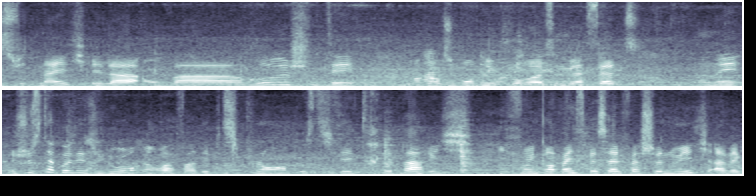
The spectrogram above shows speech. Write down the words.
suite Nike et là on va re-shooter encore du contenu pour euh, Sunglasset. On est juste à côté du Louvre et on va faire des petits plans un peu stylés, très Paris. Ils font une campagne spéciale Fashion Week avec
